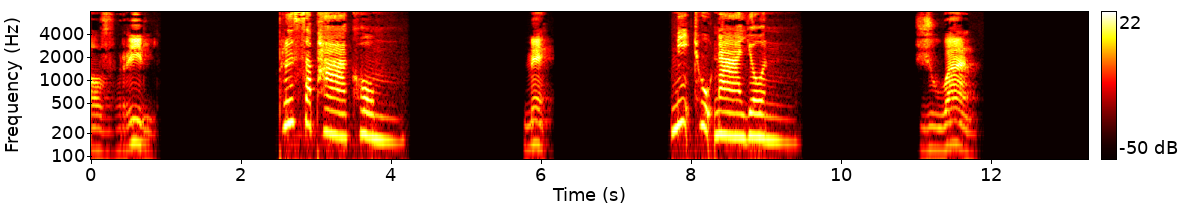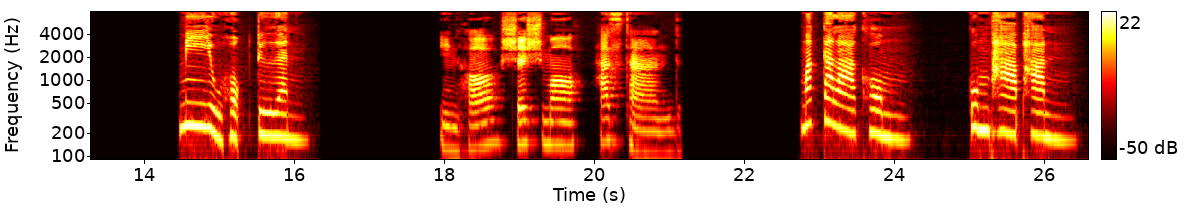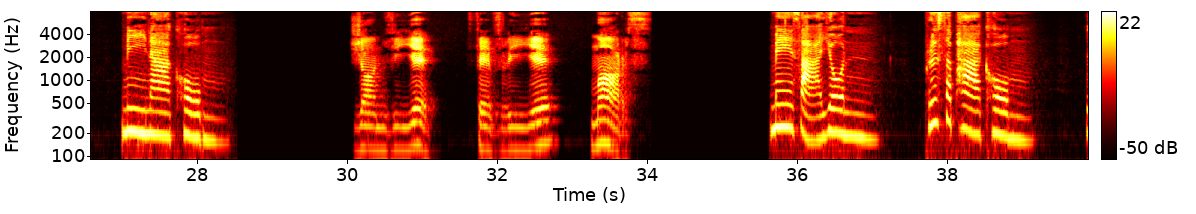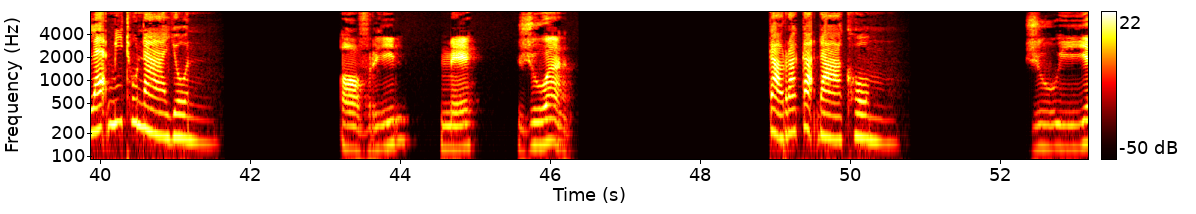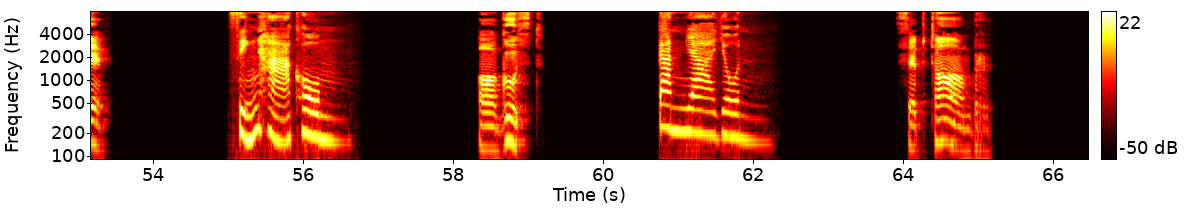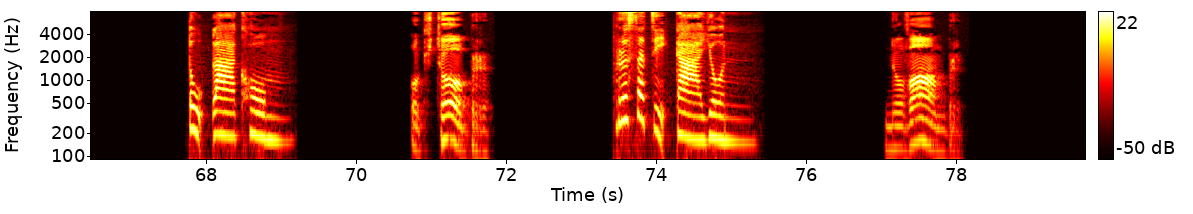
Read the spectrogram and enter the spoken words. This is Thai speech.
avril พฤษภาคม mai มิถุนายน juin มีอยู่หกเดือน اینها شش ماه هستند มกราคม กุมภาพันธ์ มีนาคม ژانویه فوریه مارس เมษายน พฤษภาคม และมิถุนายน آوریل مه جوان กรกฎาคม juillet สิงหาคม august กันยายน septembre ตุลาคม octobre พฤศจิกายน novembre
